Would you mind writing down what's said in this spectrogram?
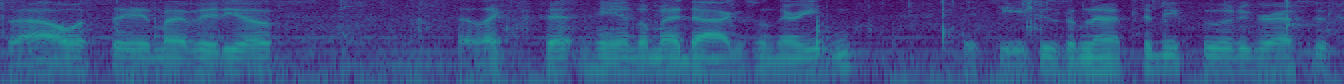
So I always say in my videos, I like to pet and handle my dogs when they're eating. It teaches them not to be food aggressive.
